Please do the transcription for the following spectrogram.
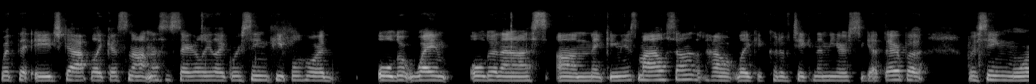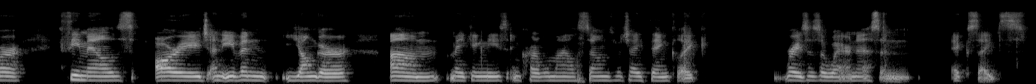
with the age gap like it's not necessarily like we're seeing people who are older way older than us um, making these milestones and how like it could have taken them years to get there but we're seeing more females our age and even younger um, making these incredible milestones which i think like raises awareness and excites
